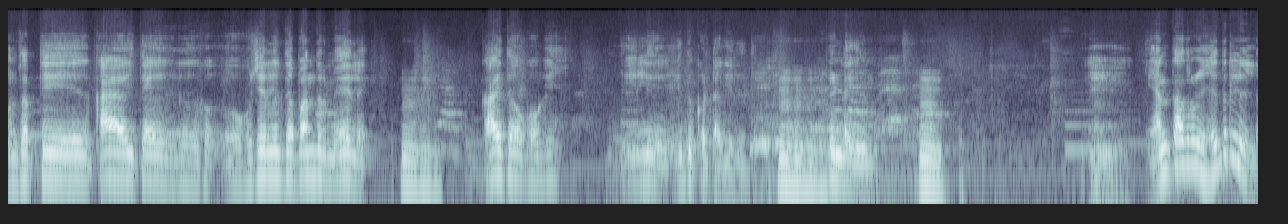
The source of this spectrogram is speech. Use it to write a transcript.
ಒಂದು ಸತಿ ಕಾಯ್ತೆ ಹುಷಾರಿಲ್ಲದೆ ಬಂದ್ರ ಮೇಲೆ ಹ್ಞೂ ಹ್ಞೂ ಕಾಯ್ತಾ ಹೋಗಿ ಇಲ್ಲಿ ಇದು ಕಟ್ಟಾಗಿದೆ ಇದು. ಪಿಂಡಾಗಿದೆ. ಎಂತಾದರೂ ಹೆದರಲಿಲ್ಲ.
